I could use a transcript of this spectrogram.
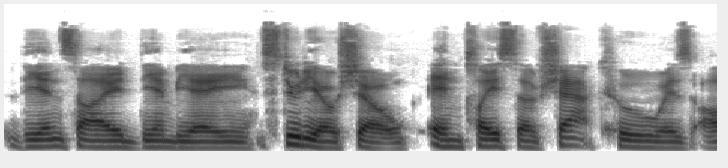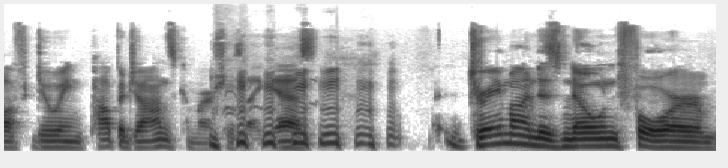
the Inside the NBA studio show in place of Shaq, who is off doing Papa John's commercials, I guess. Draymond is known for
